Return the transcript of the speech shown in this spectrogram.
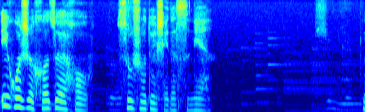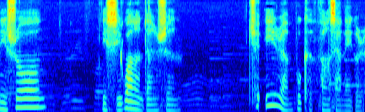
亦或是喝醉后诉说对谁的思念？你说你习惯了单身，却依然不肯放下那个人。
